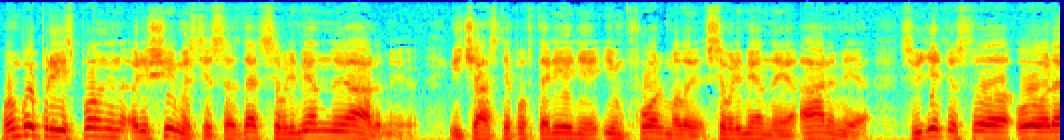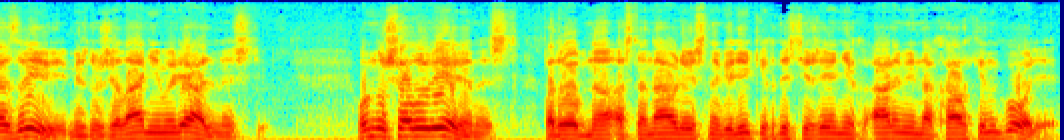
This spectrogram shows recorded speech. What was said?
Он был преисполнен решимости создать современную армию, и частое повторение им формулы «современная армия» свидетельствовало о разрыве между желанием и реальностью. Он внушал уверенность, подробно останавливаясь на великих достижениях армии на Халхинголе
